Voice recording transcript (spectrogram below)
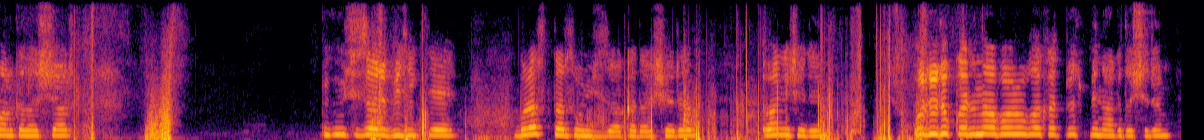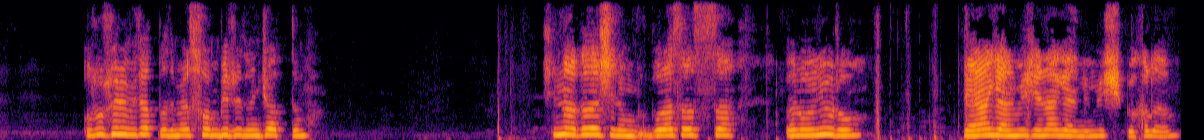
arkadaşlar. Bugün sizlerle birlikte Brawl Stars oynayacağız arkadaşlarım. Hemen geçelim. YouTube kanalına abone olmayı atmayı arkadaşlarım. Uzun süre video atmadım. En son bir yıl önce attım. Şimdi arkadaşlarım Brawl Stars'a ben oynuyorum. Yana gelmiş, yana gelmemiş. Bakalım.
